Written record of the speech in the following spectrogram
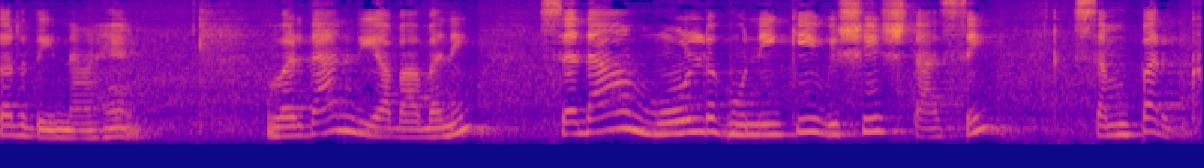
कर देना है। वरदान दिया बाबा ने सदा मोल्ड होने की विशेषता से संपर्क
